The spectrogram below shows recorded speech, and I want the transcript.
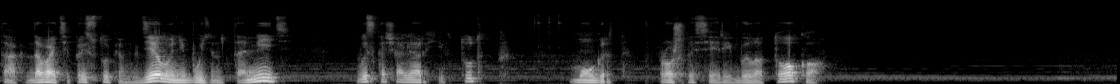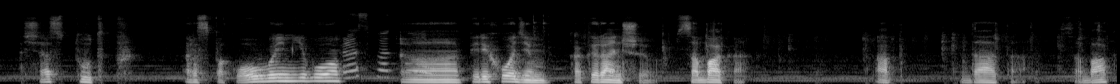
Так, давайте приступим к делу, не будем томить. Вы скачали архив. Тут Mograt. В прошлой серии было Токо. А сейчас тут распаковываем его, э, переходим, как и раньше, собака, up, data, собака.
